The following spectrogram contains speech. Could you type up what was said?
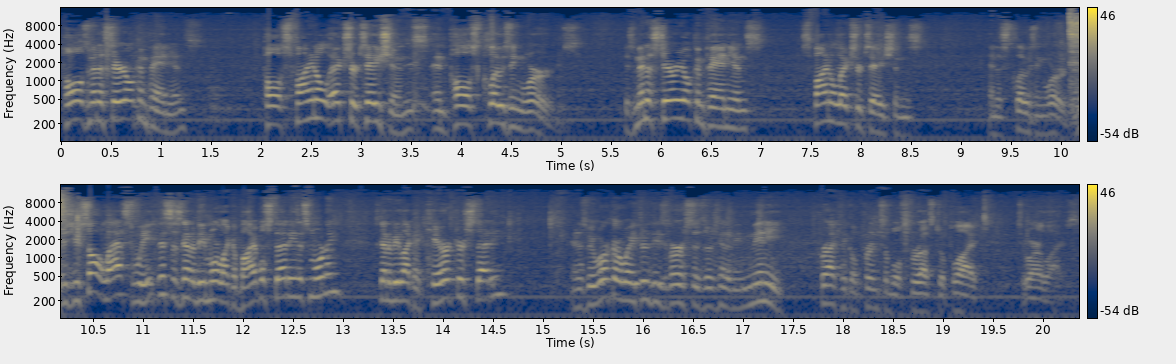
Paul's ministerial companions, Paul's final exhortations, and Paul's closing words. His ministerial companions, his final exhortations, and his closing words. And as you saw last week, this is going to be more like a Bible study this morning. It's going to be like a character study. And as we work our way through these verses, there's going to be many practical principles for us to apply to our lives.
